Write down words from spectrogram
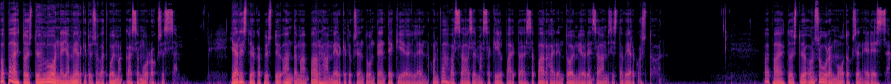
Vapaaehtoistyön luonne ja merkitys ovat voimakkaassa murroksessa. Järjestö, joka pystyy antamaan parhaan merkityksen tunteen tekijöilleen, on vahvassa asemassa kilpaitaessa parhaiden toimijoiden saamisesta verkostoon. Vapaaehtoistyö on suuren muutoksen edessä.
